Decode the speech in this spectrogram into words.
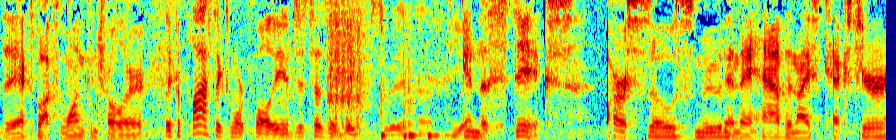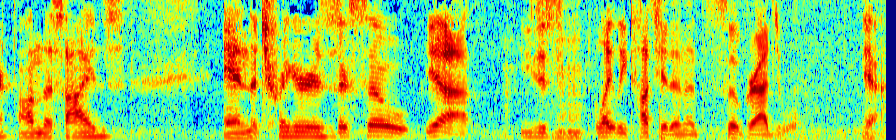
the Xbox One controller Like the plastic's more quality. It just has a weight to it and a feel. and the it. sticks are so smooth, and they have the nice texture on the sides, and the triggers. They're so yeah. You just Mm-hmm. lightly touch it, and it's so gradual. yeah,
